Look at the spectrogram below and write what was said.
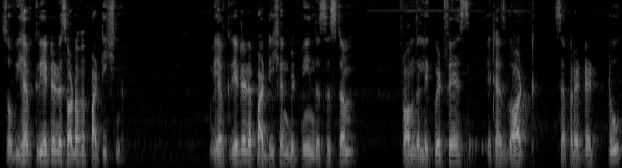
So, we have created a sort of a partition. We have created a partition between the system from the liquid phase, it has got separated to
